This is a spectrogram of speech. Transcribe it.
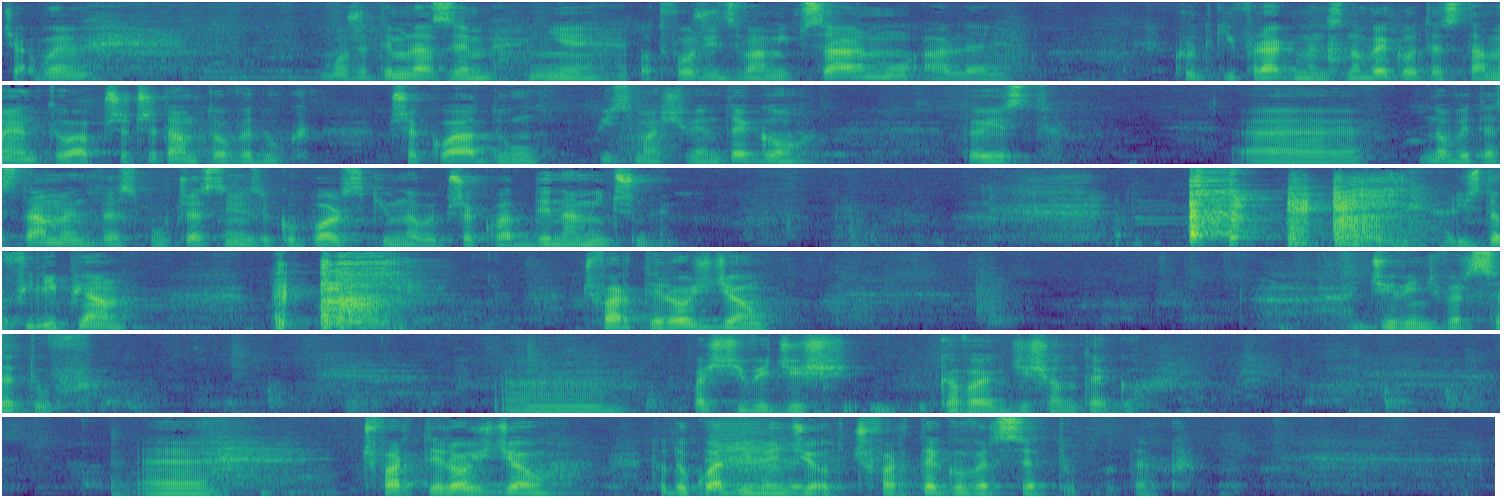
Chciałbym może tym razem nie otworzyć z Wami psalmu, ale krótki fragment z Nowego Testamentu, a przeczytam to według przekładu Pisma Świętego. To jest e, Nowy Testament we współczesnym języku polskim, nowy przekład dynamiczny. List do Filipian, czwarty rozdział, dziewięć wersetów, e, właściwie gdzieś kawałek dziesiątego. E, czwarty rozdział to dokładnie będzie od czwartego wersetu. Tak.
